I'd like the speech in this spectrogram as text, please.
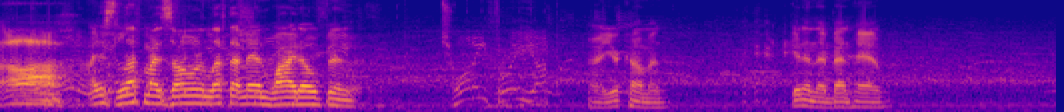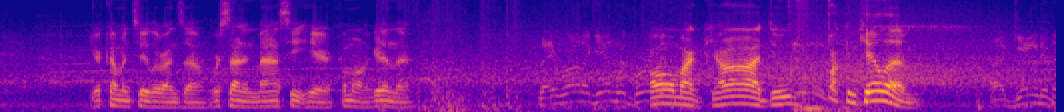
Ah, I just left my zone and left that man wide open. 23. All right, you're coming. Get in there, Benham. You're coming too, Lorenzo. We're sending mass heat here. Come on, get in there. They run again with Oh my god, dude. Fucking kill him. A gain of.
